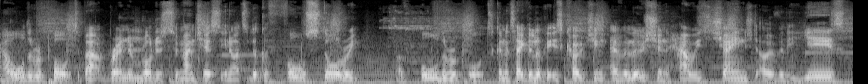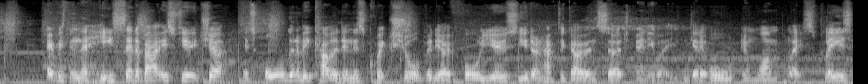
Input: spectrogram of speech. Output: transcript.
at all the reports about Brendan Rodgers to Manchester United. Look a full story of all the reports. Going to take a look at his coaching evolution, how he's changed over the years, everything that he said about his future. It's all going to be covered in this quick short video for you so you don't have to go and search anywhere. You can get it all in one place. Please,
